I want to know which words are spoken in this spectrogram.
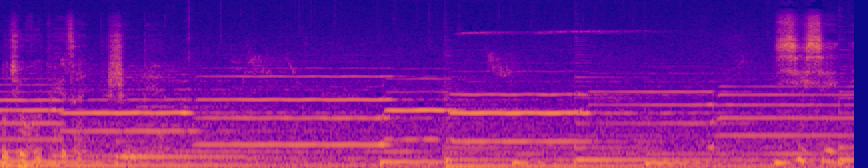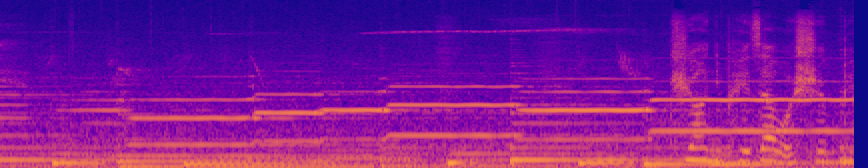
我就会陪在你的身边。谢谢你，陪在我身边，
